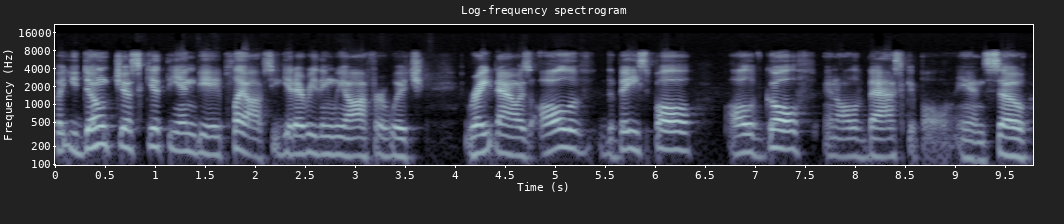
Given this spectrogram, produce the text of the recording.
but you don't just get the NBA playoffs; you get everything we offer, which right now is all of the baseball, all of golf, and all of basketball. And so,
